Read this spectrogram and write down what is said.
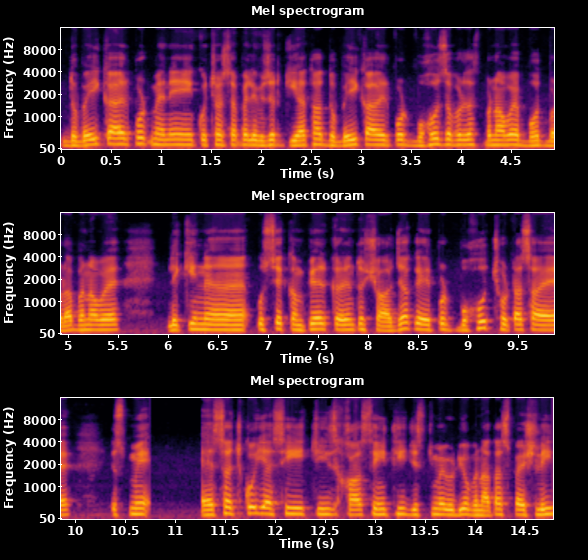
دبئی کا ایئرپورٹ میں نے کچھ عرصہ پہلے وزٹ کیا تھا۔ دبئی کا ایئرپورٹ بہت زبردست بنا ہوا ہے، بہت بڑا بنا ہوا ہے۔ لیکن اس سے کمپیئر کریں تو شارجہ کا ایئرپورٹ بہت چھوٹا سا ہے۔ اس میں ایسا کوئی ایسی چیز خاص نہیں تھی جس کی میں ویڈیو بناتا اسپیشلی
